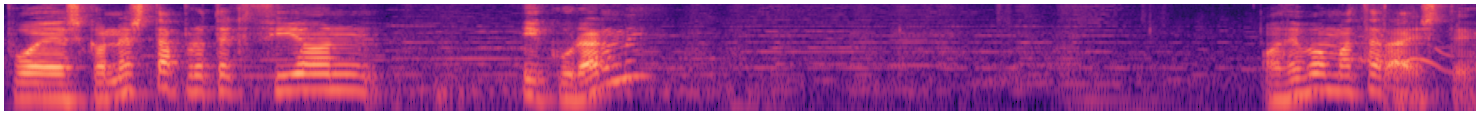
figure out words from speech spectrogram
Pues con esta protección... ¿Y curarme? ¿O debo matar a este?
